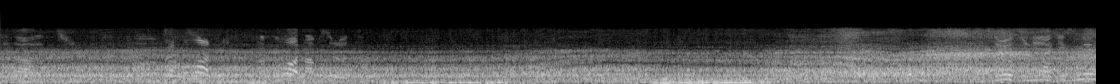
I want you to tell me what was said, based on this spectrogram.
Сказали, що Прохолодно. вона холодна абсолютно. Абсолютно ніяких змін.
